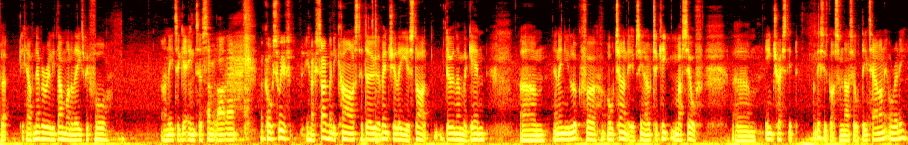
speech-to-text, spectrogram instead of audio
But you know, I've never really done one of these before. I need to get into something like that. Of course, with you know so many cars to do, eventually you start doing them again, um, and then you look for alternatives. You know, to keep myself um, interested. And this has got some nice little detail on it already.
